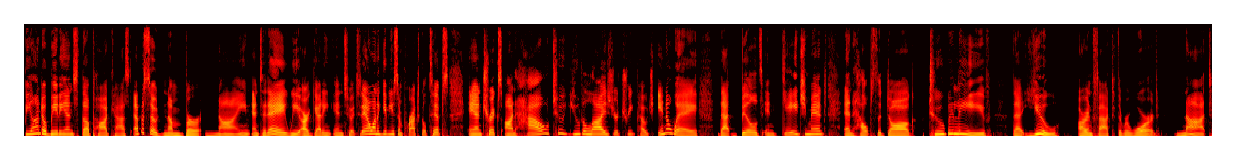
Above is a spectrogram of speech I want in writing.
Beyond Obedience, the podcast, episode number nine. And today we are getting into it. Today I want to give you some practical tips and tricks on how to utilize your treat pouch in a way that builds engagement and helps the dog to believe that you are, in fact, the reward, not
